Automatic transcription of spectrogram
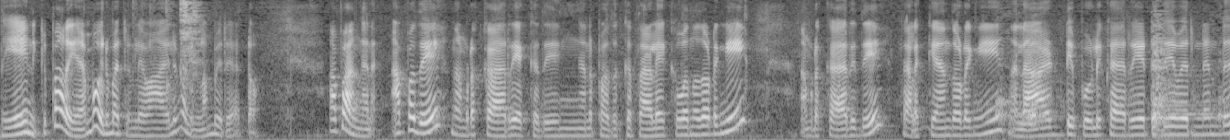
ദേ എനിക്ക് പറയാൻ പോലും പറ്റുന്നില്ല വായിൽ വെള്ളം വരിക കേട്ടോ. അപ്പോൾ അങ്ങനെ. അപ്പോൾ ദേ നമ്മുടെ കറിയൊക്കെ ദേ ഇങ്ങനെ പതുക്കെ തളയൊക്കെ വന്ന് തുടങ്ങി. നമ്മുടെ കറി ദേ തിളയ്ക്കാൻ തുടങ്ങി. നല്ല അടിപൊളി കറിയായിട്ട് ദേ വരുന്നുണ്ട്.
